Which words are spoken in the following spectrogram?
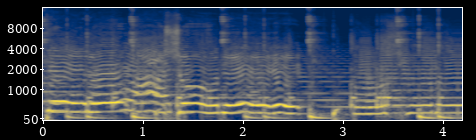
রাতের আসরে বছর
